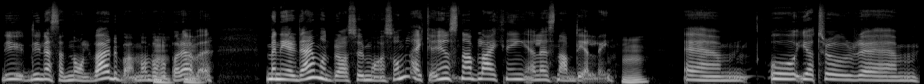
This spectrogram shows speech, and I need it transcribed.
det, är, det är nästan nollvärde bara, man bara Mm, hoppar mm. över. Men är det däremot bra så är det många som likar. En snabb likning eller en snabb delning. Mm. Ehm, och jag tror ehm,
